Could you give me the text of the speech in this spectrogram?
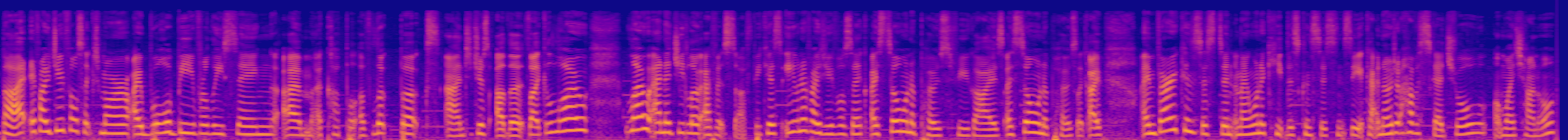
But if I do feel sick tomorrow, I will be releasing um, a couple of lookbooks and just other like low, low energy, low effort stuff. Because even if I do feel sick, I still want to post for you guys. I still want to post. Like I, I'm very consistent, and I want to keep this consistency. Okay, I know I don't have a schedule on my channel,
